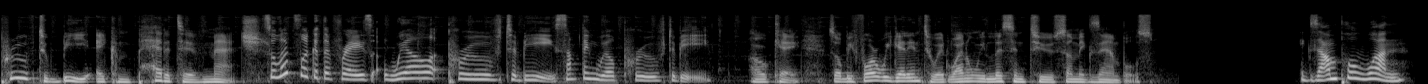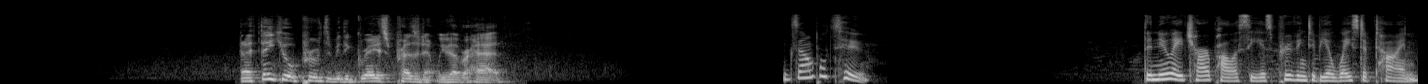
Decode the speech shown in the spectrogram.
prove to be a competitive match. So let's look at the phrase will prove to be. Something will prove to be. Okay, so before we get into it, why don't we listen to some examples? Example 1. And I think he will prove to be the greatest president we've ever had. Example 2. The new HR policy is proving to be a waste of time.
